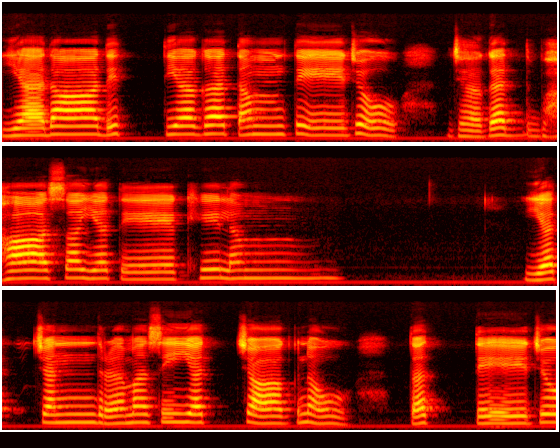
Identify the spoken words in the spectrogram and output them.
यदादित्यगतं तेजो जगद्भासयतेऽखिलम् यच्चन्द्रमसि यच्चाग्नौ तत्तेजो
